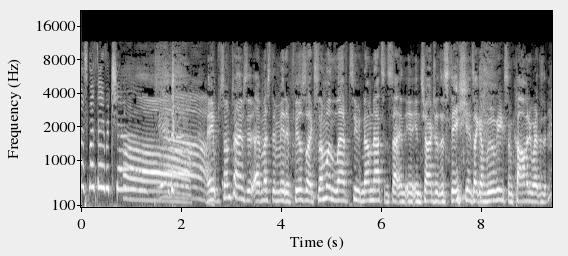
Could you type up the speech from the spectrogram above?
that's my favorite show." Oh. Hey, sometimes it, I must admit it feels like someone left two numbnuts inside, in, in, in charge of the station. It's like a movie, some comedy where there's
